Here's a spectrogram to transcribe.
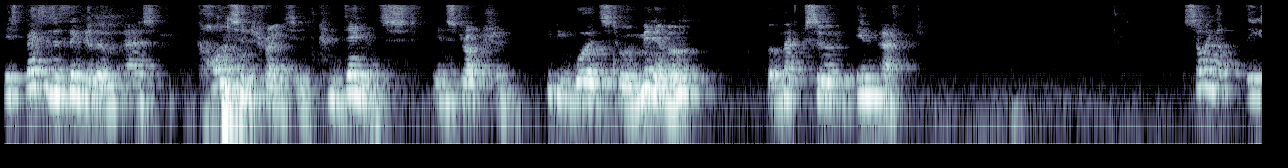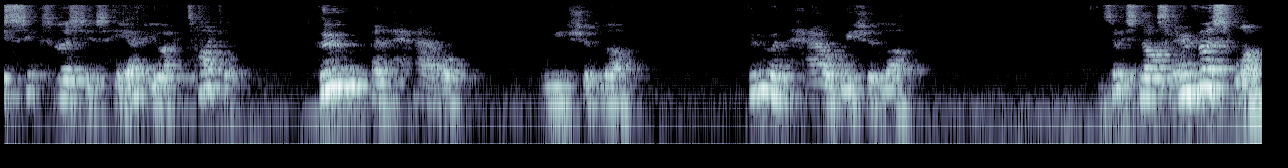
It's better to think of them as concentrated, condensed instruction, keeping words to a minimum for maximum impact. Summing up these six verses here, if you like a title, who and how we should love. Who and how we should love. And so it starts there in verse 1.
